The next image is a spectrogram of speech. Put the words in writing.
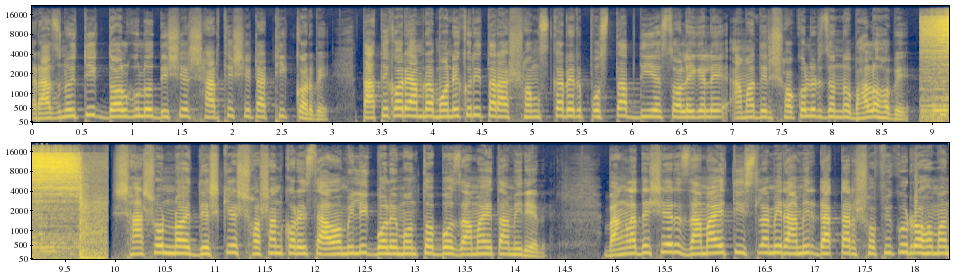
রাজনৈতিক দলগুলো দেশের স্বার্থে সেটা ঠিক করবে। তাতে করে আমরা মনে করি তারা সংস্কারের প্রস্তাব দিয়ে চলে গেলে আমাদের সকলের জন্য ভালো হবে। শাসন নয়, দেশকে শ্মশান করেছে আওয়ামী লীগ বলে মন্তব্য জামায়াত আমিরের। বাংলাদেশের জামায়াতি ইসলামীর আমির ডাক্তার শফিকুর রহমান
